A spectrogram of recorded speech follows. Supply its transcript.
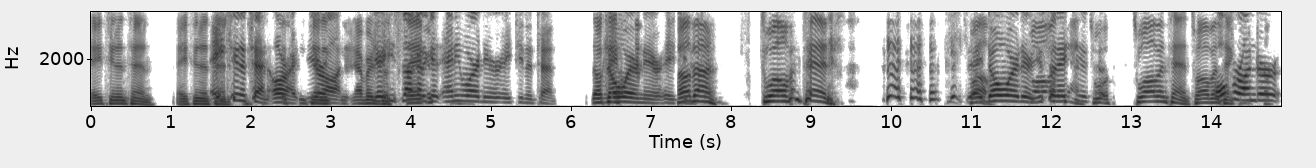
18 and 10. 18 and 10. 18 and 10. All right, 18 you're on. Average Yeah, he's not going to get anywhere near 18 and 10. okay. Nowhere near 18 Hold and 10. On. 12 and 10. Hey, nowhere near. You 12 said and 18 10, 12 12 and 10. 12 and 10. over under.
